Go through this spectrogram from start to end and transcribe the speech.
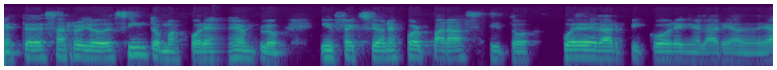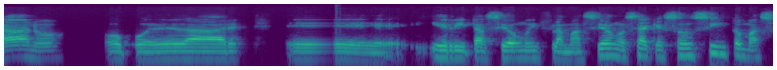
este desarrollo de síntomas. Por ejemplo, infecciones por parásitos puede dar picor en el área de ano o puede dar eh, irritación o inflamación. O sea que son síntomas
